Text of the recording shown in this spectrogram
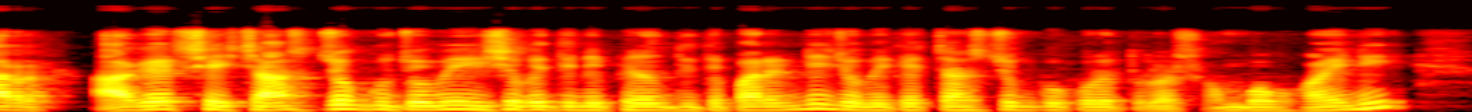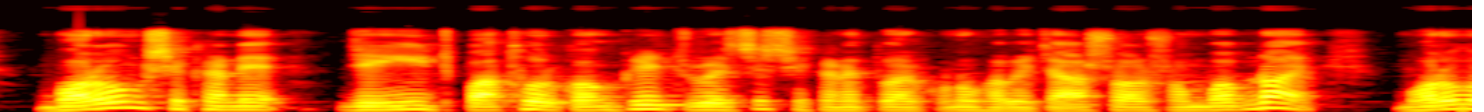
আর আগের সেই চাষযোগ্য জমি হিসেবে তিনি ফেরত দিতে পারেননি, জমিকে চাষযোগ্য করে তোলা সম্ভব হয়নি। বরং সেখানে যে ইট, পাথর, কংক্রিট রয়েছে, সেখানে তো আর কোনোভাবে চাষ হওয়া সম্ভব নয়। বরং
